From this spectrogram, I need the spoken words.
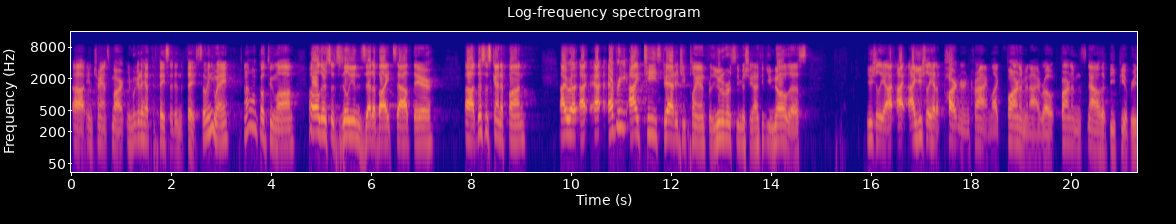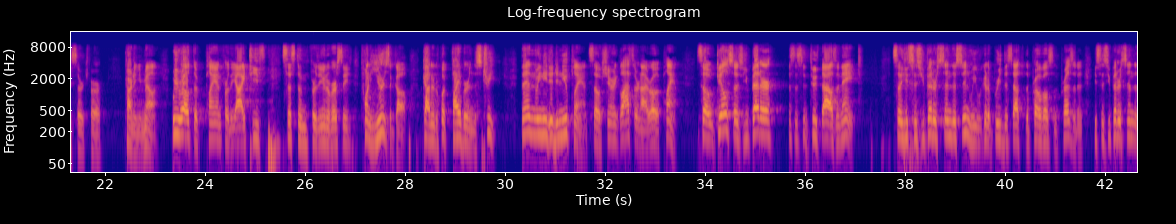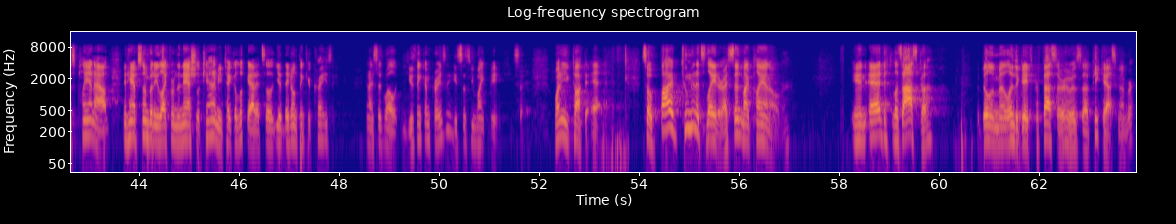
uh, in Transmart, and we're going to have to face it in the face. So anyway, and I won't go too long. Oh, there's a zillion zettabytes out there. Uh, this is kind of fun. I, I, every IT strategy plan for the University of Michigan, I think you know this, usually I, I, I, usually had a partner in crime, like Farnam and I wrote. Farnam's now the VP of Research for Carnegie Mellon. We wrote the plan for the IT system for the university 20 years ago. Got him to put fiber in the street. Then we needed a new plan. So Sharon Glotzer and I wrote a plan. So Gil says, you better, this is in 2008. So he says, you better send this in. We were going to breed this out to the provost and the president. He says, you better send this plan out and have somebody like from the National Academy take a look at it so you, they don't think you're crazy. And I said, well, you think I'm crazy? He says, you might be. He said, why don't you talk to Ed? So five, two minutes later, I sent my plan over. And Ed Lazowska, the Bill and Melinda Gates professor, who is a PCAST member,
